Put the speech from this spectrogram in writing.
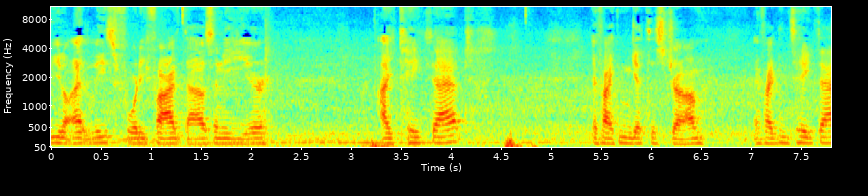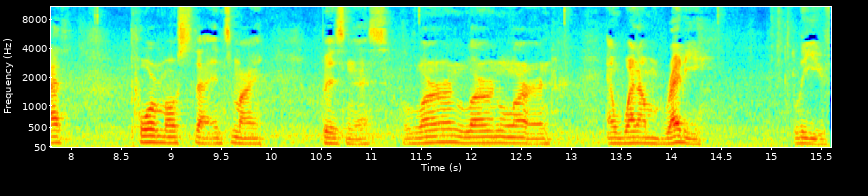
you know, at least forty five thousand a year I take that if I can get this job, if I can take that, pour most of that into my business, learn, learn, learn, and when I'm ready, leave.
